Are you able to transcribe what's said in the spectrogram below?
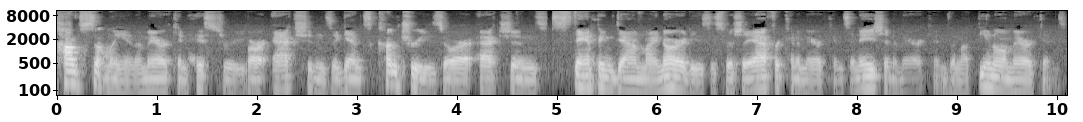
constantly in American history. Our actions against countries or our actions stamping down minorities, especially African Americans and Asian Americans and Latino Americans,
